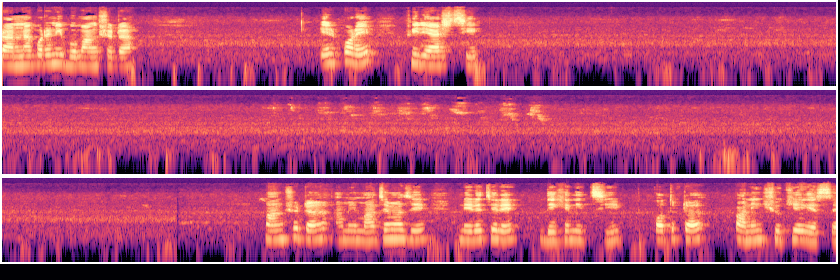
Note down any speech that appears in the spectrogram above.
রান্না করে নিব মাংসটা। এরপরে ফিরে আসছি। মাংসটা আমি মাঝে মাঝে নেড়ে চেড়ে দেখে নিচ্ছি কতটা পানি শুকিয়ে গেছে।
